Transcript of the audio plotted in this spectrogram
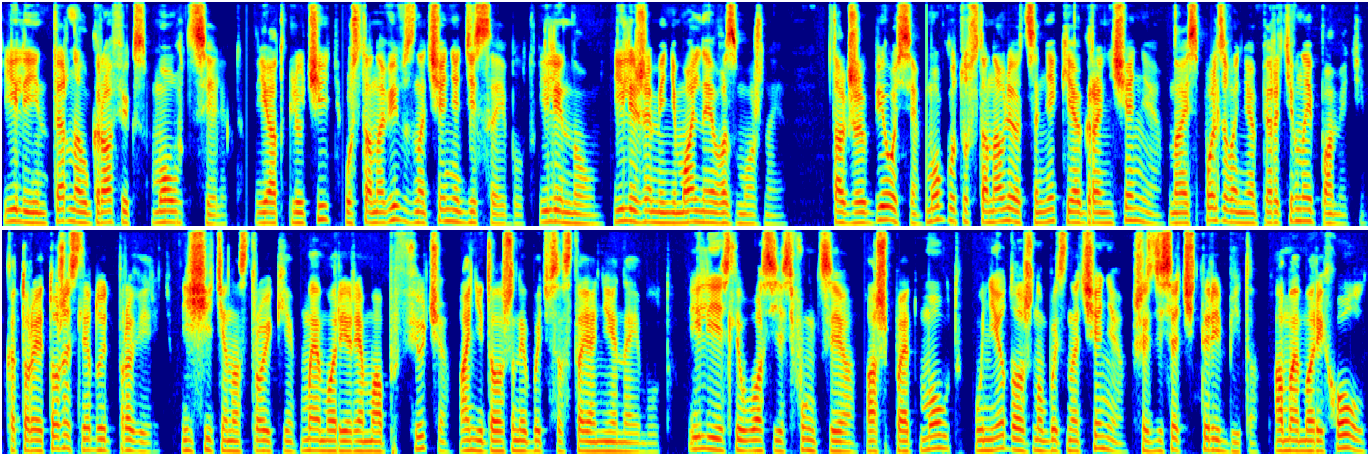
или Internal Graphics Mode Select и отключить, установив значение Disabled или Known или же минимальные возможные. Также в BIOS могут устанавливаться некие ограничения на использование оперативной памяти, которые тоже следует проверить. Ищите настройки Memory Remap Future, они должны быть в состоянии Enabled. Или если у вас есть функция HPAD Mode, у нее должно быть значение 64 бита, а Memory Hole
